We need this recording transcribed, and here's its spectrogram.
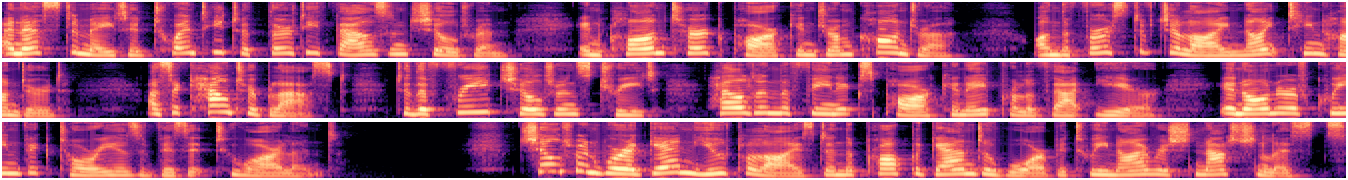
an estimated 20 to 30,000 children in Clonturk Park in Drumcondra on the 1st of July 1900 as a counterblast to the free children's treat held in the Phoenix Park in April of that year in honour of Queen Victoria's visit to Ireland. Children were again utilised in the propaganda war between Irish nationalists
